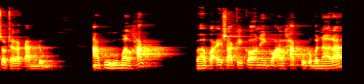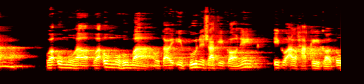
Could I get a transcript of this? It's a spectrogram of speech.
saudara kandung. Abu Humal Haq Bapak Esakikoni ku al haqqu kebenaran wa ummuha wa ummuhuma utawi ibune sakikane iku al haqiqatu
